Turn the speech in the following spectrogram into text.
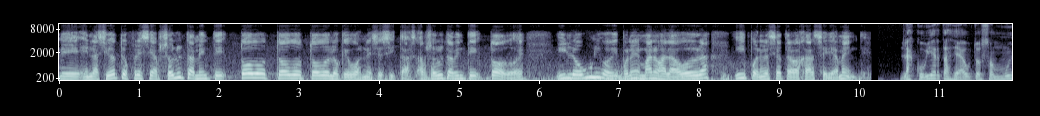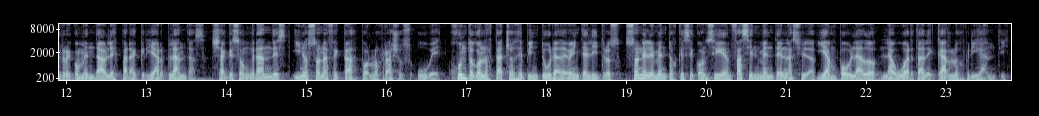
eh, en la ciudad te ofrece absolutamente todo, todo, todo lo que vos necesitas, absolutamente todo, ¿eh? y lo único que poner manos a la obra y ponerse a trabajar seriamente. Las cubiertas de autos son muy recomendables para criar plantas, ya que son grandes y no son afectadas por los rayos UV. Junto con los tachos de pintura de 20 litros, son elementos que se consiguen fácilmente en la ciudad y han poblado la huerta de Carlos Briganti.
